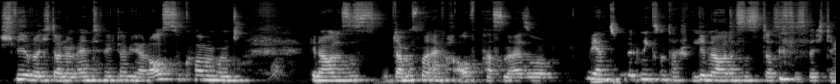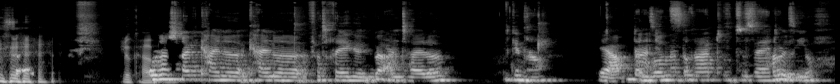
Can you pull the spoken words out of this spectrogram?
schwierig, dann im Endeffekt da wieder rauszukommen. Und genau, das ist, da muss man einfach aufpassen. Also Wir haben zum Glück nichts unterschrieben. genau, das ist das, ist das Wichtigste. Glück haben. Unterschreibt keine, keine Verträge über. Anteile. Genau. Ja, Dann ansonsten Beratung zur haben wir Seite sie ziehen. noch.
